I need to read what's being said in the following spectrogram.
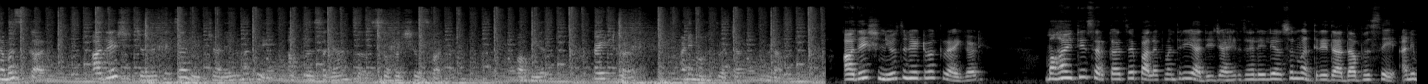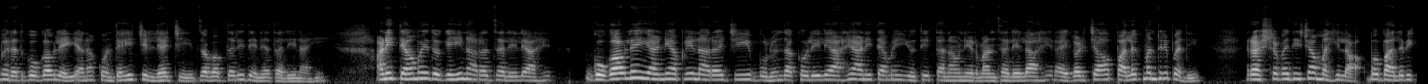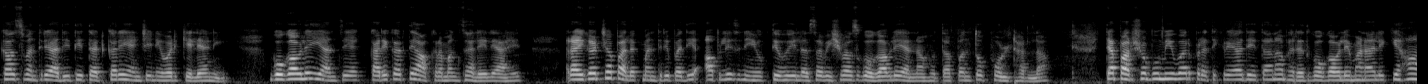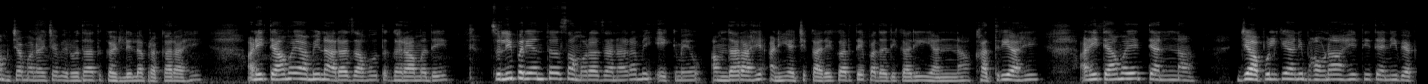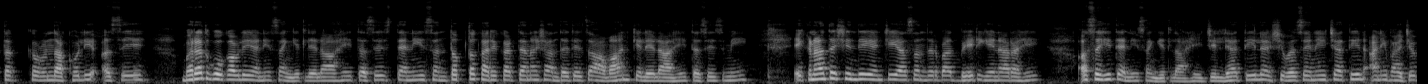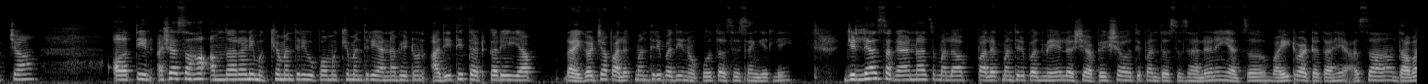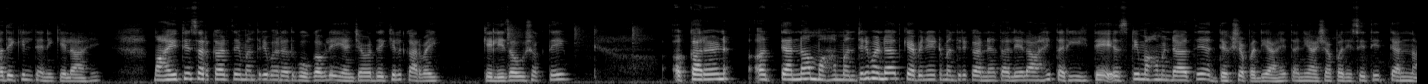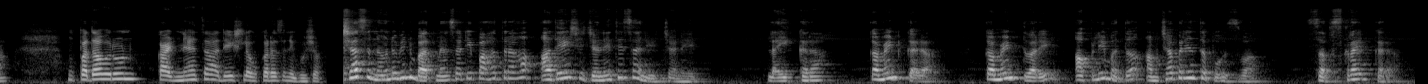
नमस्कार. आदेश जनतेचा न्यूज चॅनेलमध्ये आपलं सगळ्यांचं सहर्ष स्वागत. पाहूयात काही ठळक आणि महत्त्वाच्या घडामोडी. आदेश न्यूज नेटवर्क रायगड. महायुती सरकारचे पालकमंत्री यादी जाहीर झालेली असून मंत्री दादा भसे आणि भरत गोगावले यांना कोणत्याही जिल्ह्याची जबाबदारी देण्यात आली नाही. आणि त्यामुळे दोघेही नाराज झालेले आहेत. गोगावले यांनी आपली नाराजी बोलून दाखवलेली आहे आणि त्यामुळे युतीत तणाव निर्माण झालेला आहे. रायगडच्या पालकमंत्रीपदी राष्ट्रवादीच्या महिला व बालविकास मंत्री आदिती तटकरे यांची निवड केल्याने गोगावले यांचे कार्यकर्ते आक्रमक झालेले आहेत. रायगडच्या पालकमंत्रीपदी आपलीच नियुक्ती होईल असा विश्वास गोगावले यांना होता पण तो फोल ठरला. त्या पार्श्वभूमीवर प्रतिक्रिया देताना भरत गोगावले म्हणाले की हा आमच्या मनाच्या विरोधात घडलेला प्रकार आहे आणि त्यामुळे आम्ही नाराज आहोत. घरामध्ये चुलीपर्यंत सामोरा जाणारा मी एकमेव आमदार आहे आणि याचे कार्यकर्ते पदाधिकारी यांना खात्री आहे आणि त्यामुळे त्यांना जी आपुलकी आणि भावना आहे ती त्यांनी व्यक्त करून दाखवली असे भरत गोगावले यांनी सांगितलेलं आहे. तसेच त्यांनी संतप्त कार्यकर्त्यांना शांततेचं आवाहन केलेलं आहे. तसेच मी एकनाथ शिंदे यांची या संदर्भात भेट घेणार आहे असंही त्यांनी सांगितलं आहे. जिल्ह्यातील शिवसेनेच्या तीन आणि भाजपच्या तीन अशा सहा आमदार आणि मुख्यमंत्री उपमुख्यमंत्री यांना भेटून आदिती तटकरे या रायगडच्या पालकमंत्रीपदी नकोत असे सांगितले. जिल्ह्यात सगळ्यांनाच मला पालकमंत्रीपद मिळेल अशी अपेक्षा होती पण तसं झालं नाही याचं वाईट वाटत आहे असा दावा देखील त्यांनी केला आहे. माहिती सरकारचे मंत्री भरत गोगावले यांच्यावर देखील कारवाई केली जाऊ शकते. कारण त्यांना महा मंत्रिमंडळात कॅबिनेट मंत्री करण्यात आलेलं आहे तरीही ते एस टी महामंडळाचे अध्यक्षपदी आहेत आणि अशा परिस्थितीत त्यांना पदावरून काढण्याचा आदेश लवकरच निघू शकतो. अशाच नवनवीन बातम्यांसाठी पाहत रहा आदेश जनतेचा न्यूज चॅनेल. लाईक करा कमेंट करा. कमेंटद्वारे आपली मतं आमच्यापर्यंत पोहोचवा. सबस्क्राईब करा.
